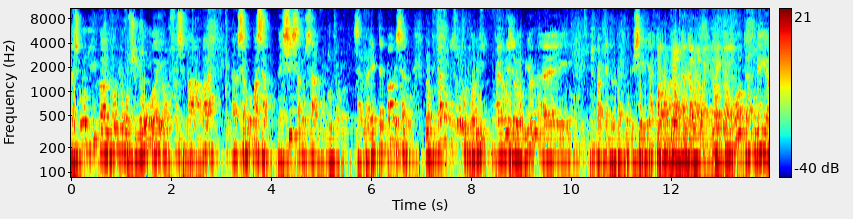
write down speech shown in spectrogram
parce qu'on dit bah, le vin du Roussillon, oui, enfin, c'est pas. Voilà, euh, ça vaut pas ça. Mais si, ça vaut ça Ça ne valait peut-être pas, mais ça vaut. Donc valorisons nos produits, valorisons-nos bien. Euh, je crois qu'il y a le patron du en Donc, mais euh,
